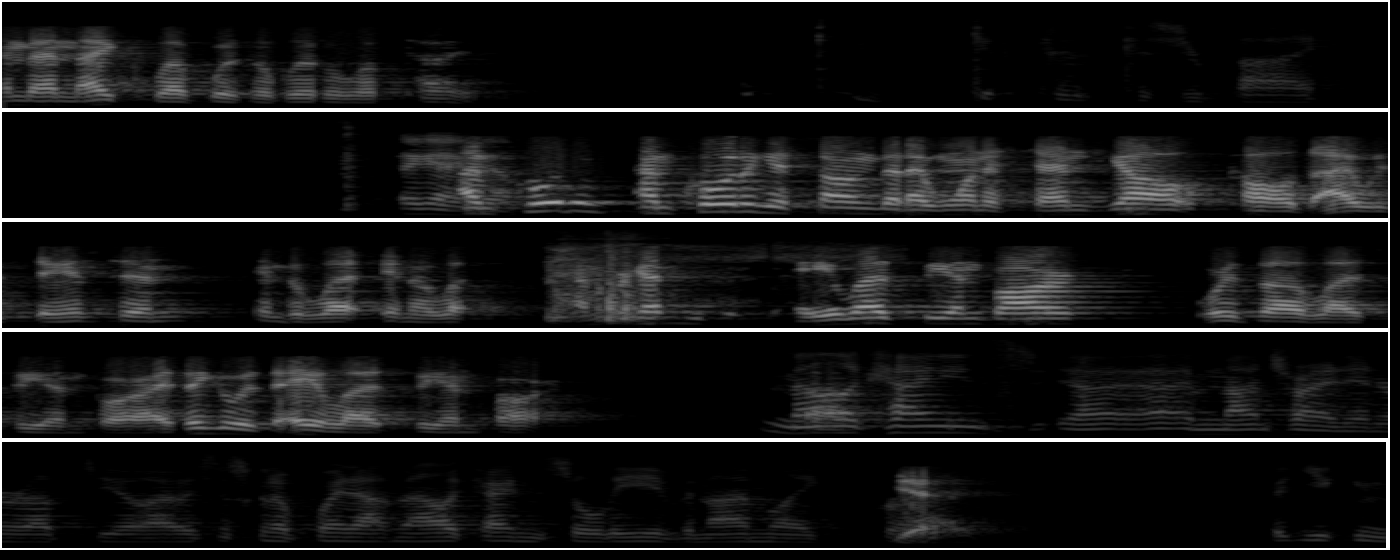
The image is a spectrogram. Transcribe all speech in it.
and that nightclub was a little uptight. Because you're bi. I gotta I'm go. quoting I'm quoting a song that I want to send y'all called "I Was Dancing in the le- in a le- I'm forgetting if it's a lesbian bar or the lesbian bar. I think it was a lesbian bar. Malachi needs. Uh, I'm not trying to interrupt you. I was just going to point out Malachi needs to leave, and I'm like, fried. Yeah. But you can.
